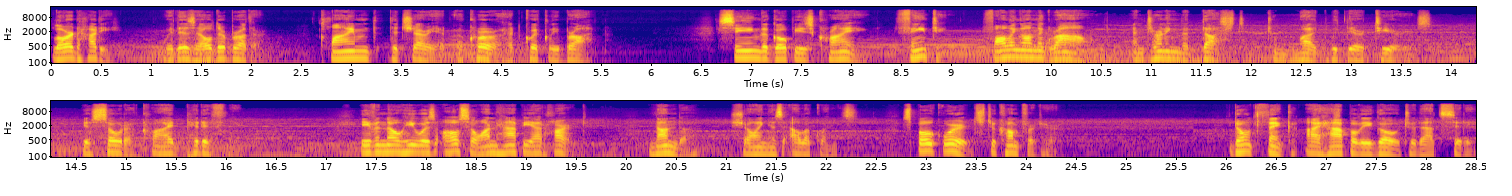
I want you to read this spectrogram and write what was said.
Lord Hari, with his elder brother, climbed the chariot Akrura had quickly brought seeing the gopis crying, fainting, falling on the ground, and turning the dust to mud with their tears. Yasoda cried pitifully. Even though he was also unhappy at heart, Nanda, showing his eloquence, spoke words to comfort her. Don't think I happily go to that city,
